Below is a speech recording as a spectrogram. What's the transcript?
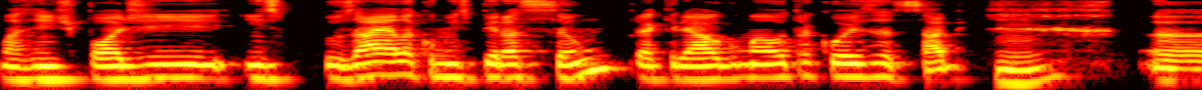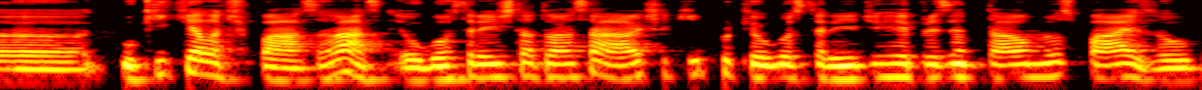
mas a gente pode usar ela como inspiração para criar alguma outra coisa, sabe? Uhum. Uh, o que que ela te passa? Ah, eu gostaria de tatuar essa arte aqui porque eu gostaria de representar os meus pais ou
